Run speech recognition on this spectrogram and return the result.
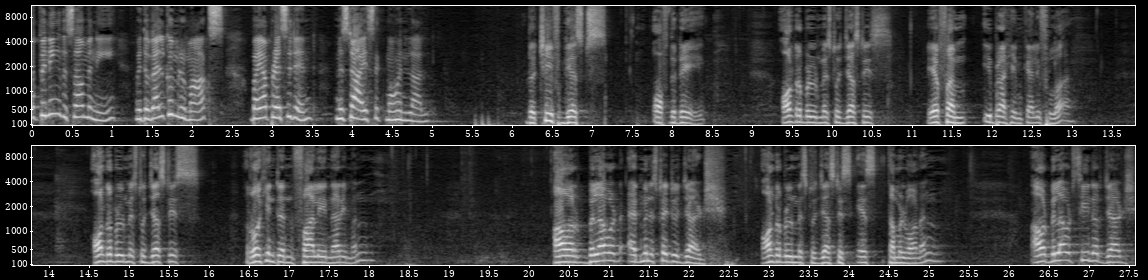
opening the ceremony with the welcome remarks by our president, Mr. Isaac Mohan Lal. the chief guests of the day, Honorable Mr. Justice F.M. Ibrahim Kalifullah, Honorable Mr. Justice Rohinton Fali Nariman, our beloved administrative judge, Honorable Mr. Justice S. Tamilvanan, our beloved senior judge,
